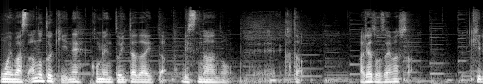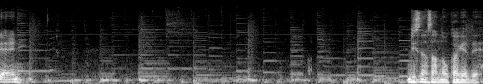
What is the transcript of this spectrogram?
思います。あの時ねコメントいただいたリスナーの方ありがとうございました。綺麗に。リスナーさんのおかげで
